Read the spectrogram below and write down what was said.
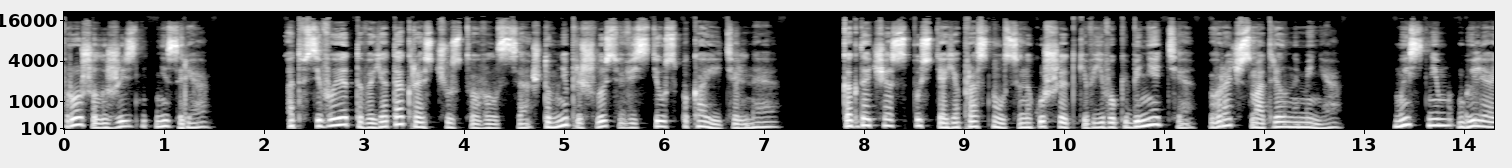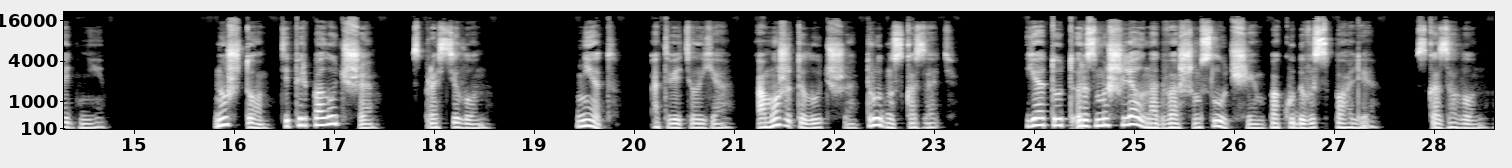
прожил жизнь не зря. От всего этого я так расчувствовался, что мне пришлось ввести успокоительное. Когда час спустя я проснулся на кушетке в его кабинете, врач смотрел на меня. Мы с ним были одни. «Ну что, теперь получше?» – спросил он. «Нет», – ответил я. «А может и лучше. Трудно сказать». «Я тут размышлял над вашим случаем, покуда вы спали», – сказал он.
